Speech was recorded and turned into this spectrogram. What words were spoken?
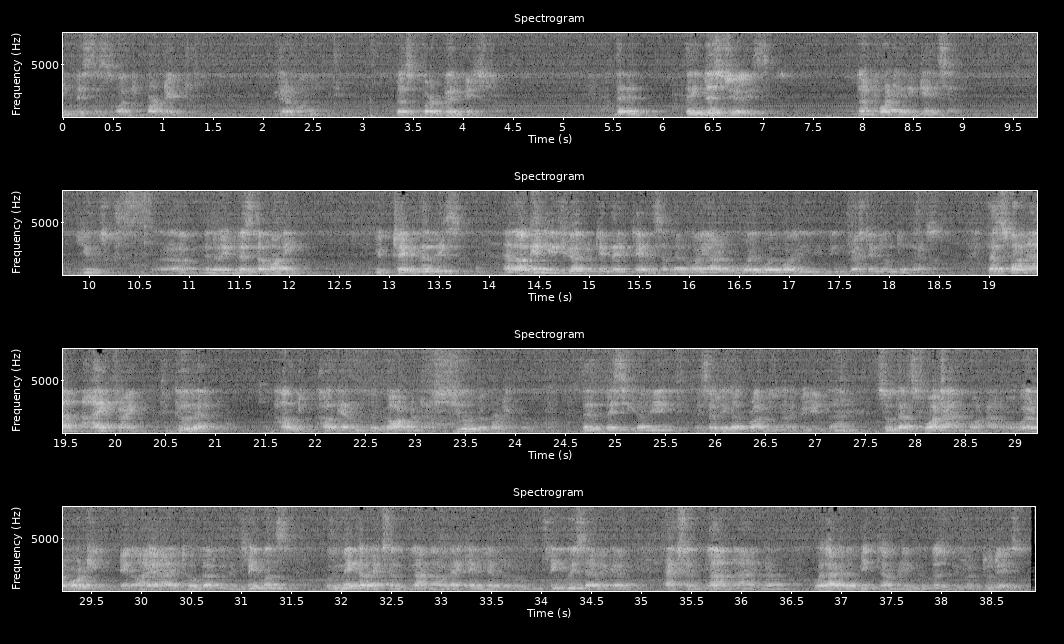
investors want to protect their money. That's when it's Then the industrialists don't want any tension. You, um, you know, invest the money, you take the risk, and again, if you have to take the tension, then why are why, why, why are you interested to do that? That's what I'm, I trying to do that. How, to, how can the government assure the protection? That basically it's a legal provision, I believe that. So that's what I'm, what I, we're working. You know, I, I told that within three months we'll make an action plan. When I came here, within three weeks I make an action plan, and uh, we had a midterm review just before two days.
